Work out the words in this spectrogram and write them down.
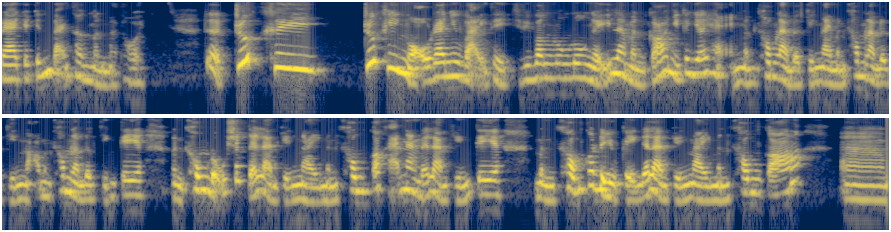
ra cho chính bản thân mình mà thôi tức là trước khi Trước khi ngộ ra như vậy thì chị Vân luôn luôn nghĩ là mình có những cái giới hạn, mình không làm được chuyện này, mình không làm được chuyện nọ, mình không làm được chuyện kia, mình không đủ sức để làm chuyện này, mình không có khả năng để làm chuyện kia, mình không có điều kiện để làm chuyện này, mình không có, uh,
